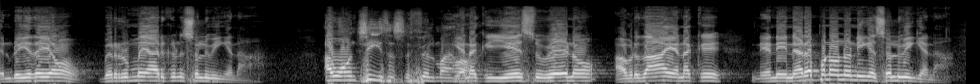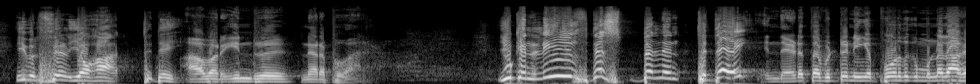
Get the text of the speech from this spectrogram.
என்னுடைய இதயம் வெறுமையா இருக்குன்னு சொல்லுவீங்கண்ணா I want Jesus to fill my heart. எனக்கு இயேசு வேணும் அவர்தான் எனக்கு என்னை நிரப்பணும்னு நீங்க சொல்லுவீங்கண்ணா He will fill your heart today. அவர் இன்று நிரப்புவார் You can leave this building today இந்த இடத்தை விட்டு நீங்க போறதுக்கு முன்னதாக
